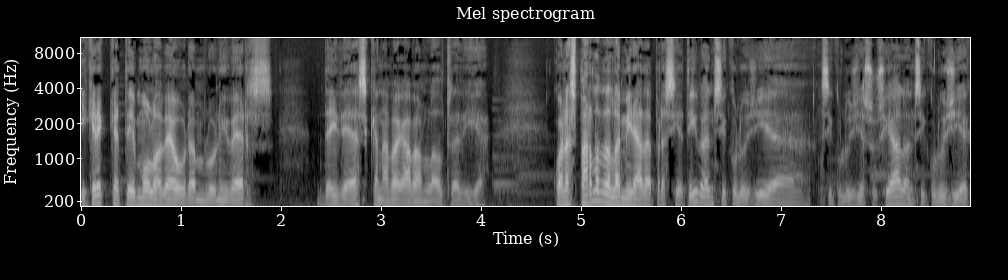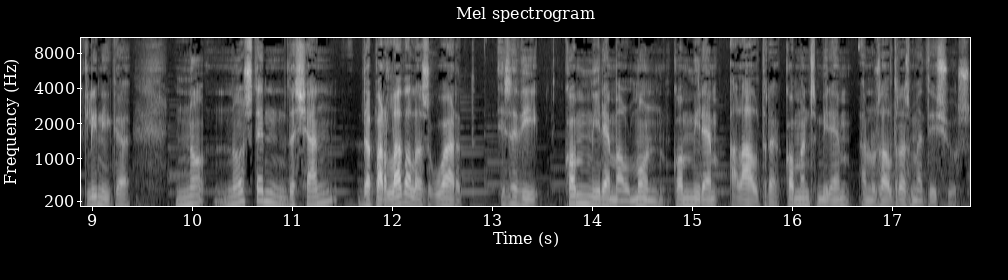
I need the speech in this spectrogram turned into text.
I crec que té molt a veure amb l'univers d'idees que navegàvem l'altre dia. Quan es parla de la mirada apreciativa en psicologia, en psicologia social, en psicologia clínica, no, no estem deixant de parlar de l'esguard, és a dir, com mirem el món, com mirem a l'altre, com ens mirem a nosaltres mateixos.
